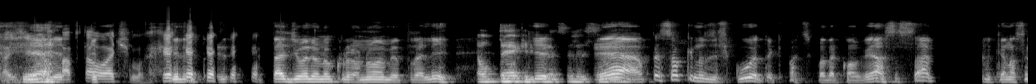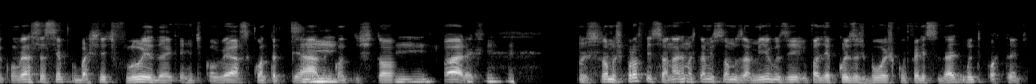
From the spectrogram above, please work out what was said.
Imagina, é, o papo está ótimo. Ele está de olho no cronômetro ali. É o técnico da seleção. É, o pessoal que nos escuta, que participa da conversa, sabe que a nossa conversa é sempre bastante fluida, que a gente conversa, conta piada, sim, conta histórias. Nós somos profissionais, mas também somos amigos e fazer coisas boas com felicidade é muito importante.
